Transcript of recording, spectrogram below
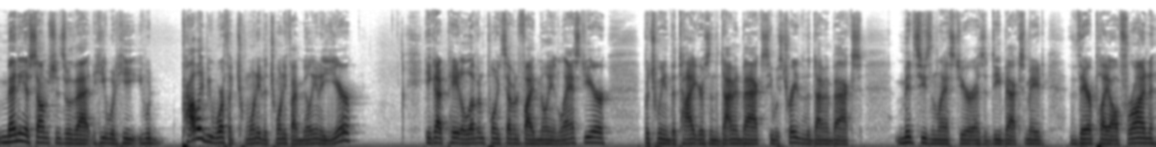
Many assumptions are that he would he, he would probably be worth like 20 to 25 million a year. He got paid 11.75 million last year between the Tigers and the Diamondbacks. He was traded to the Diamondbacks midseason last year as the D-backs made their playoff run.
